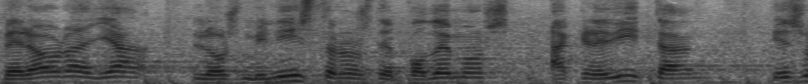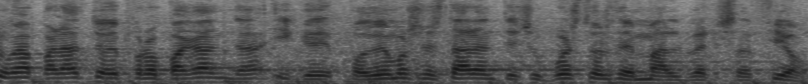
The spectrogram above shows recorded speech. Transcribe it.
pero ahora ya los ministros de Podemos acreditan que es un aparato de propaganda y que podemos estar ante supuestos de malversación.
